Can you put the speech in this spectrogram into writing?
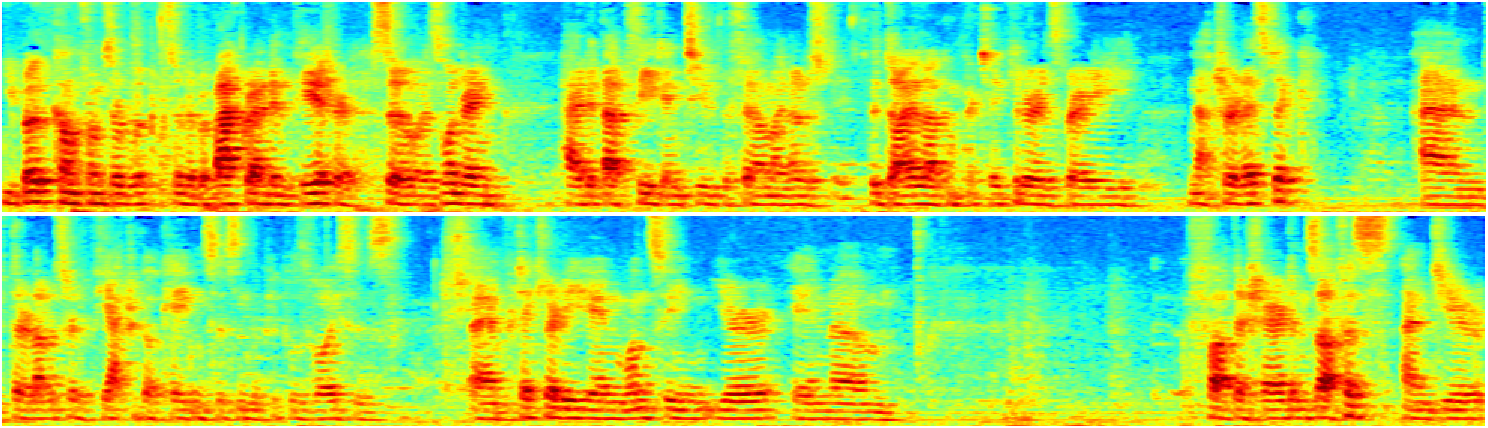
you both come from sort of sort of a background in theatre, so I was wondering how did that feed into the film? I noticed the dialogue in particular is very naturalistic, and there are a lot of sort of theatrical cadences in the people's voices. And um, particularly in one scene, you're in um, Father Sheridan's office, and you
